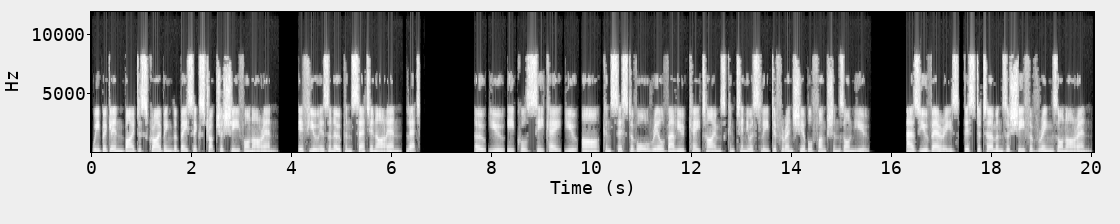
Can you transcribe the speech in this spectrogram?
We begin by describing the basic structure sheaf on Rn. If U is an open set in Rn, let O U equals CK U R consist of all real-valued k times continuously differentiable functions on U. As U varies, this determines a sheaf of rings on Rn.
